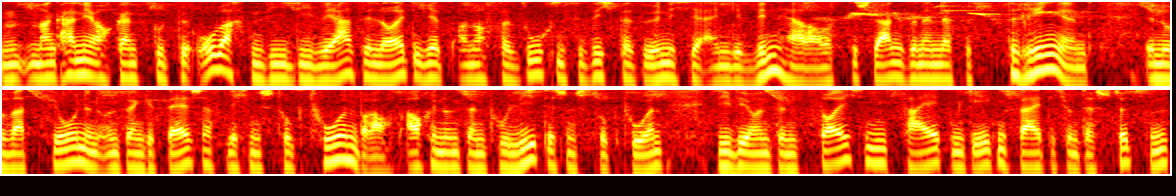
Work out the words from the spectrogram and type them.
Man kann ja auch ganz gut beobachten, wie diverse Leute jetzt auch noch versuchen, für sich persönlich hier einen Gewinn herauszuschlagen, sondern dass es dringend Innovation in unseren gesellschaftlichen Strukturen braucht, auch in unseren politischen Strukturen, wie wir uns in solchen Zeiten gegenseitig unterstützen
